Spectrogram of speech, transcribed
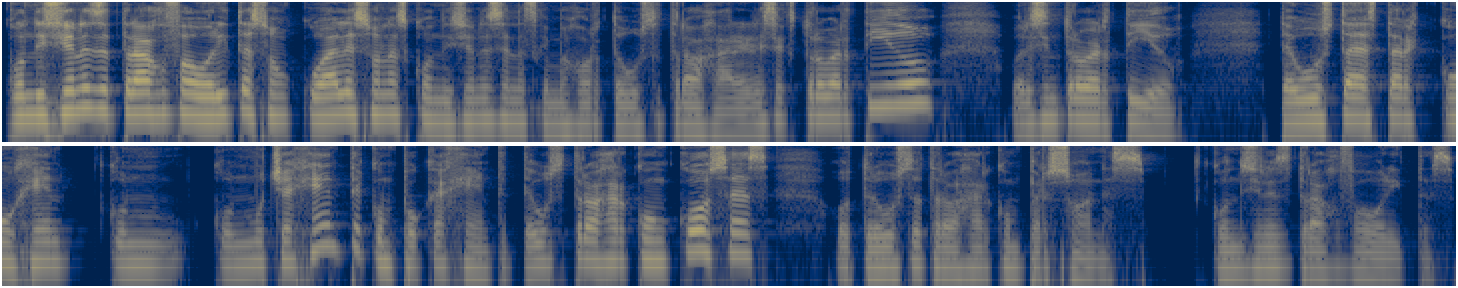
Condiciones de trabajo favoritas son cuáles son las condiciones en las que mejor te gusta trabajar. ¿Eres extrovertido o eres introvertido? ¿Te gusta estar con, gente, con, con, mucha gente, con poca gente? ¿Te gusta trabajar con cosas o te gusta trabajar con personas? Condiciones de trabajo favoritas.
